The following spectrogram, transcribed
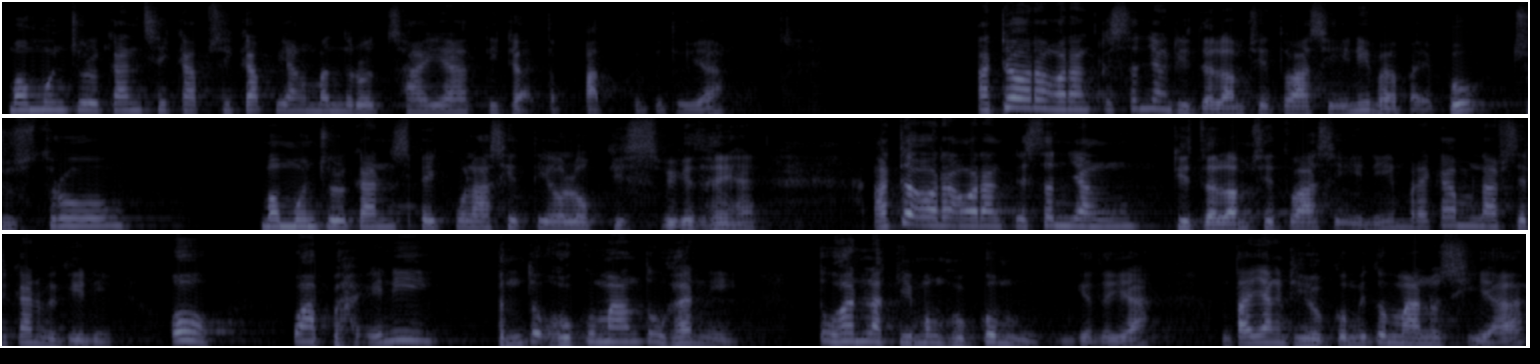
memunculkan sikap-sikap yang menurut saya tidak tepat begitu ya. Ada orang-orang Kristen yang di dalam situasi ini Bapak Ibu justru memunculkan spekulasi teologis begitu ya. Ada orang-orang Kristen yang di dalam situasi ini mereka menafsirkan begini, oh wabah ini bentuk hukuman Tuhan nih. Tuhan lagi menghukum gitu ya. Entah yang dihukum itu manusia,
